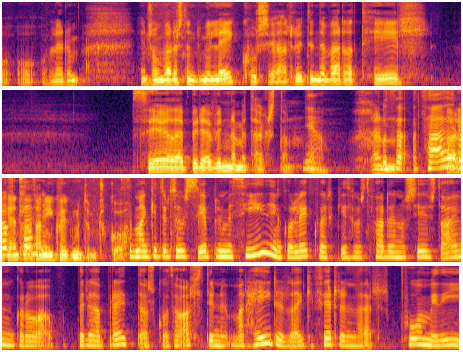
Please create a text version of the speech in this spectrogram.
og, og, og fleirum eins og hún verður stundum í leikhúsi að hlutinni verða til þegar það er byrjað að vinna með textan Já. en það, það- það er er ekki oft endla þannig- í kvikmyndum sko. Það maður getur, þú veist, ég með þýðing og leikverki, þú veist, farið inn á síðustu æfingar og byrjað að breyta, sko, þá allt innu, maður heyrir það ekki fyrir en það er komið í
